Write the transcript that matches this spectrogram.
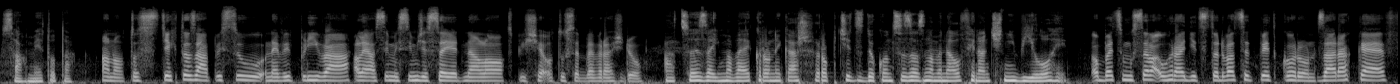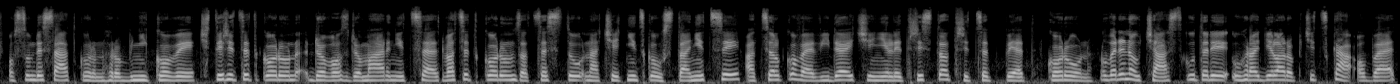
sám, je to tak. Ano, to z těchto zápisů nevyplývá, ale já si myslím, že se jednalo spíše o tu sebevraždu. A co je zajímavé, kronikář Robčic dokonce zaznamenal finanční výlohy. Obec musela uhradit 125 korun za rakev, 80 korun hrobníkovi, 40 korun dovoz do Márnice, 20 korun za cestu na Četnickou stanici a celkové výdaje činily 335 korun. Uvedenou částku tedy uhradila Robčická obec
